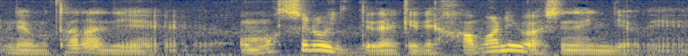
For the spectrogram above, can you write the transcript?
もん。でもただね面白いってだけでハマりはしないんだよね。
